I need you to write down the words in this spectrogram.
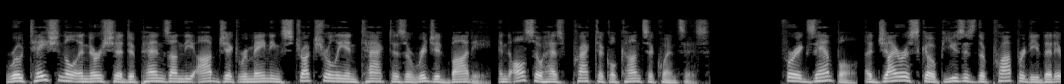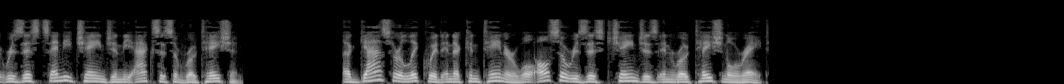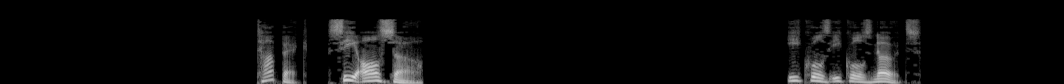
Rotational inertia depends on the object remaining structurally intact as a rigid body, and also has practical consequences. For example, a gyroscope uses the property that it resists any change in the axis of rotation. A gas or liquid in a container will also resist changes in rotational rate. See also. Notes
